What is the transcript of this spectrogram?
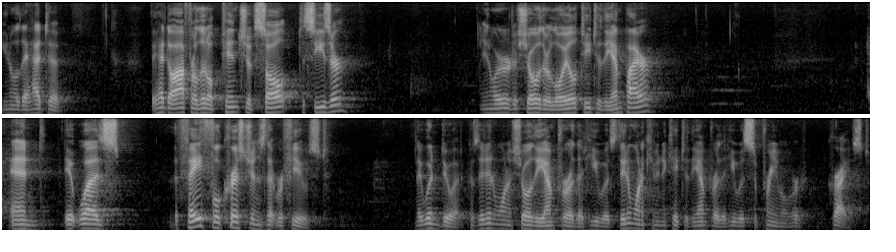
you know, they had to they had to offer a little pinch of salt to Caesar in order to show their loyalty to the empire. And it was the faithful Christians that refused. They wouldn't do it because they didn't want to show the emperor that he was, they didn't want to communicate to the emperor that he was supreme over Christ.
